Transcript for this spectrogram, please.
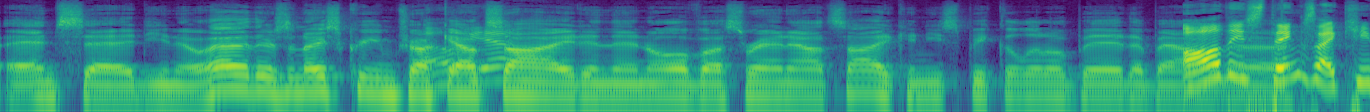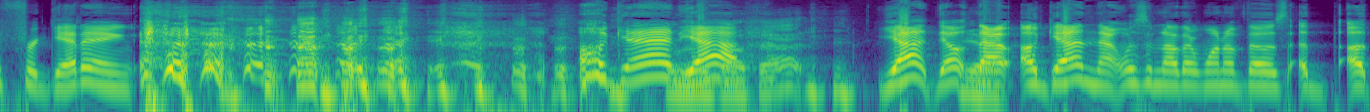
and said, you know, oh, there's an ice cream truck Oh, yeah. outside, and then all of us ran outside. Can you speak a little bit about All these uh, things I keep forgetting. Again, yeah. that? Yeah, no, Yeah. that again, that was another one of those uh, uh,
